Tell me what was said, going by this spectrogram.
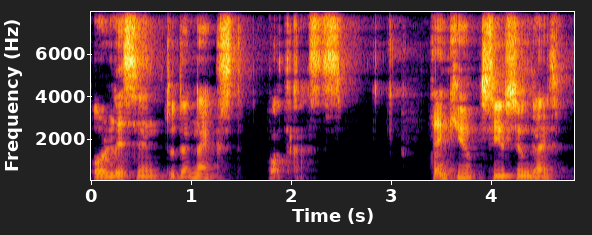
or listen to the next podcasts. Thank you. See you soon, guys.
